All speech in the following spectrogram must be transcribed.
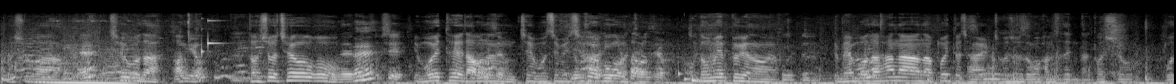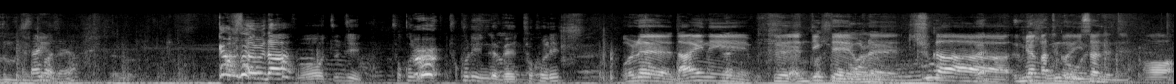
더쇼가 최고다. 암이요? 더쇼 최고고 네, 혹시 이 모니터에 나오는 제 모습이 진짜 아닌 것 공으로 같아요. 따라오세요. 너무 예쁘게 나와요. 그 멤버들 하나하나 포인트 잘 줘주셔서 너무 감사드립니다. 더쇼 모든 분들께. 맞아요? 감사합니다. 어, 쭈지 초콜릿 초콜릿인데 왜 초콜릿? 원래 나인이 그 엔딩 때 원래 추가 음향 같은 거 있어야 되네. 아,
